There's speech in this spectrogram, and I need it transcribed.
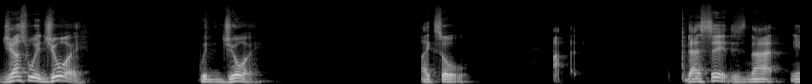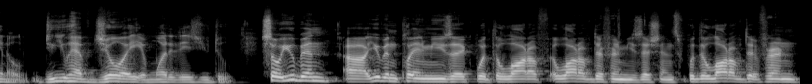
just with joy. With joy. Like so that's it. It's not, you know, do you have joy in what it is you do? So you've been uh, you've been playing music with a lot of a lot of different musicians with a lot of different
